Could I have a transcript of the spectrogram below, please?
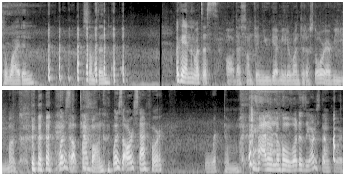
to widen something. Okay, and then what's this? Oh, that's something you get me to run to the store every month. What is a the tampon? What does the R stand for? Rectum. I don't know. What does the R stand for?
